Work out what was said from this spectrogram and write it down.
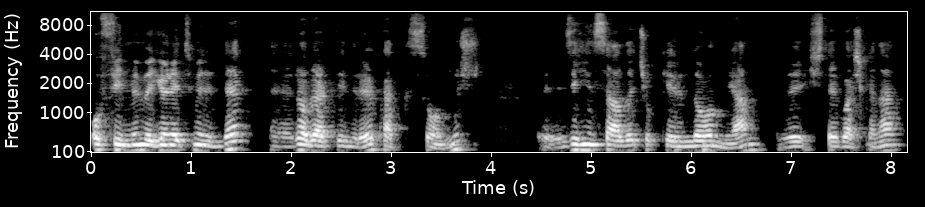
O filmin ve yönetmenin de e, Robert De Niro'ya katkısı olmuş. E, zihin sağlığı çok yerinde olmayan ve işte başkana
